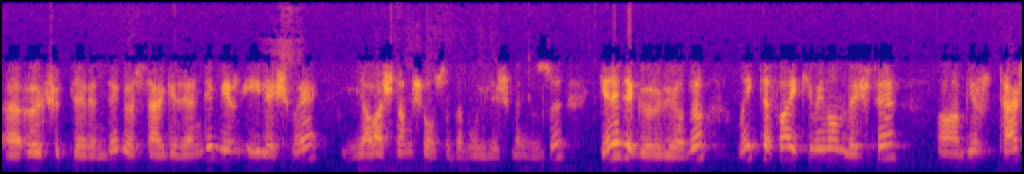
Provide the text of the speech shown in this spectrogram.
e, ölçütlerinde, göstergelerinde bir iyileşme yavaşlamış olsa da bu iyileşmenin hızı gene de görülüyordu. Ama ilk defa 2015'te e, bir ters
